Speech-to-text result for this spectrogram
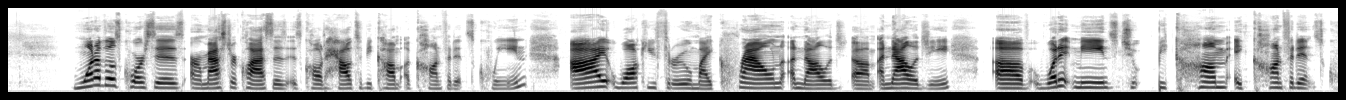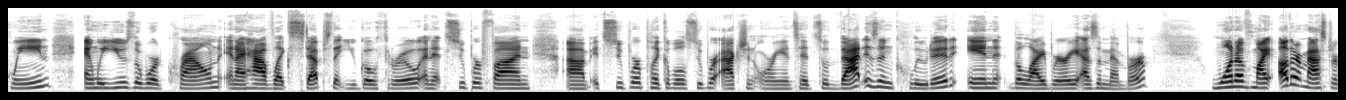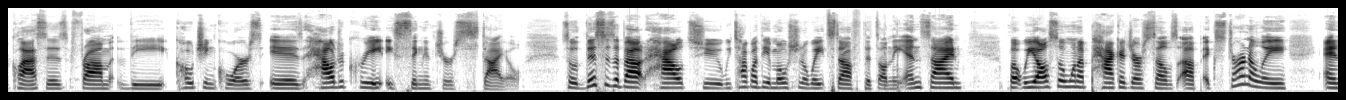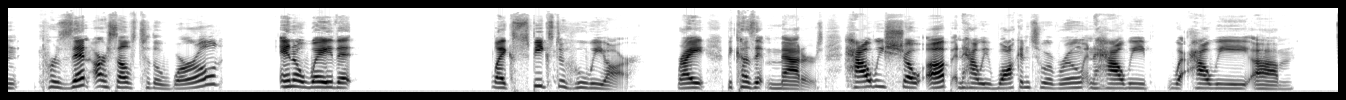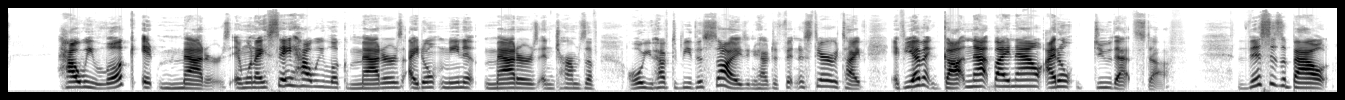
one of those courses or master classes is called How to Become a Confidence Queen. I walk you through my crown analogy, um, analogy of what it means to become a confidence queen. And we use the word crown and i have like steps that you go through and it's super fun. Um, it's super applicable super action oriented so that is included in the library as a member one of my other master classes from the coaching course is how to create a signature style. So, this is about how to, we talk about the emotional weight stuff that's on the inside, but we also want to package ourselves up externally and present ourselves to the world in a way that like speaks to who we are right because it matters how we show up and how we walk into a room and how we how we um how we look, it matters. And when I say how we look matters, I don't mean it matters in terms of, oh, you have to be this size and you have to fit in a stereotype. If you haven't gotten that by now, I don't do that stuff. This is about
